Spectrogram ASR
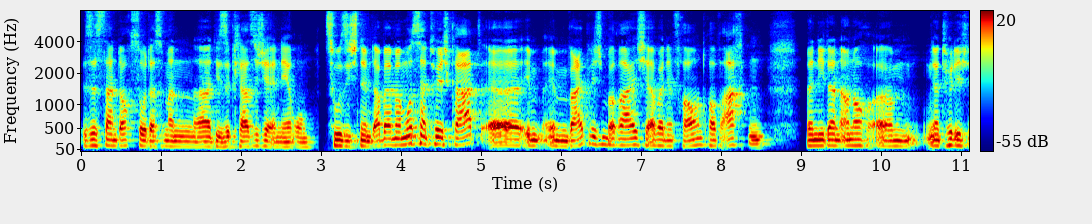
ist es dann doch so, dass man äh, diese klassische Ernährung zu sich nimmt. Aber man muss natürlich gerade äh, im, im weiblichen Bereich, ja, bei den Frauen darauf achten, wenn die dann auch noch ähm, natürlich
